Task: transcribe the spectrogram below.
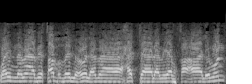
وإنما بقبض العلماء حتى لم يبق عالم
